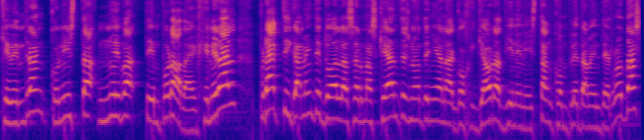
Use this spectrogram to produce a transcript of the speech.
que vendrán con esta nueva temporada. En general, prácticamente todas las armas que antes no tenían ACOG y que ahora tienen están completamente rotas.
